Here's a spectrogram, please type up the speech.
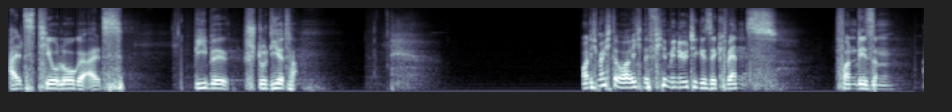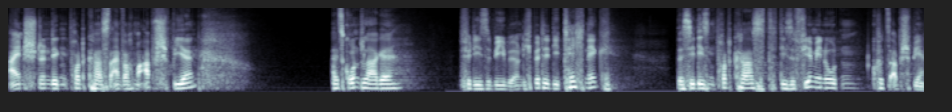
Als Theologe, als Bibelstudierter. Und ich möchte euch eine vierminütige Sequenz von diesem einstündigen Podcast einfach mal abspielen als Grundlage für diese Bibel. Und ich bitte die Technik, dass Sie diesen Podcast, diese vier Minuten kurz abspielen.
